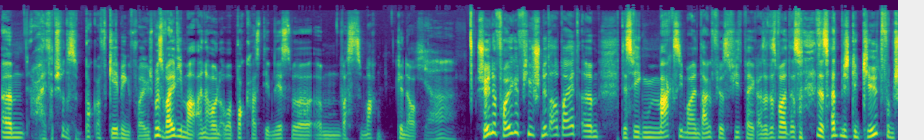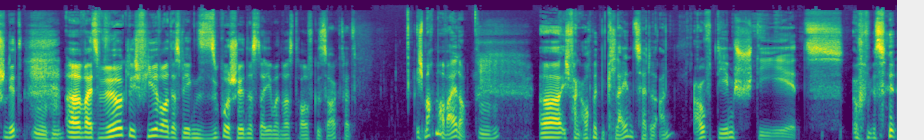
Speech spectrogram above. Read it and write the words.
ähm, oh, jetzt hab ich schon so Bock auf Gaming-Folgen. Ich muss Waldi mal anhauen, ob er Bock hast, demnächst wieder ähm, was zu machen. Genau. Ja. Schöne Folge, viel Schnittarbeit. Ähm, deswegen maximalen Dank fürs Feedback. Also das war, das, das hat mich gekillt vom Schnitt, mhm. äh, weil es wirklich viel war. Deswegen super schön, dass da jemand was drauf gesagt hat. Ich mach mal weiter. Mhm. Äh, ich fange auch mit einem kleinen Zettel an. Auf dem steht. Oh, wir, sind,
